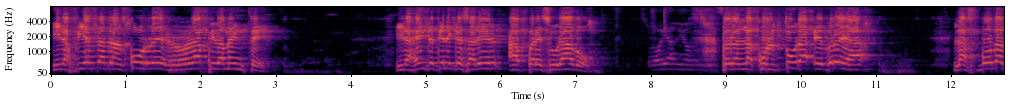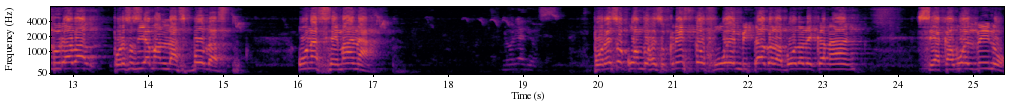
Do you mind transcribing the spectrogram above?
Y la fiesta transcurre rápidamente. Y la gente tiene que salir apresurado. Pero en la cultura hebrea, las bodas duraban, por eso se llaman las bodas, una semana. Gloria a Dios. Por eso cuando Jesucristo fue invitado a la boda de Canaán, se acabó el vino.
